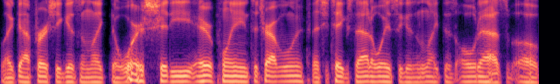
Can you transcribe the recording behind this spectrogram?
Like at first she gives them like the worst shitty airplane to travel in. Then she takes that away. She gives them like this old ass uh,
